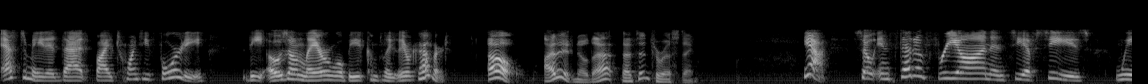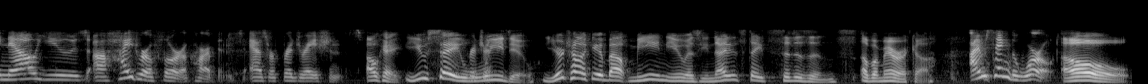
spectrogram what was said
estimated that by 2040, the ozone layer will be completely recovered. Oh, I didn't know that. That's interesting. Yeah. So instead of Freon and CFCs, we now use uh, hydrofluorocarbons as refrigerations. Okay, you say we do. You're talking about me and you as United States citizens of America. I'm saying the world. Oh,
